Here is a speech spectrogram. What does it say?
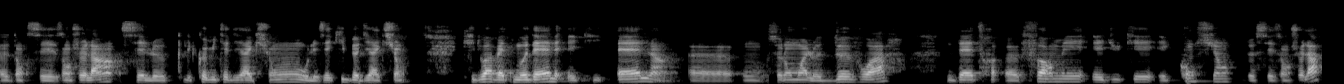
euh, dans ces enjeux-là, c'est le, les comités de direction ou les équipes de direction qui doivent être modèles et qui, elles, euh, ont, selon moi, le devoir d'être euh, formés, éduqués et conscients de ces enjeux-là.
